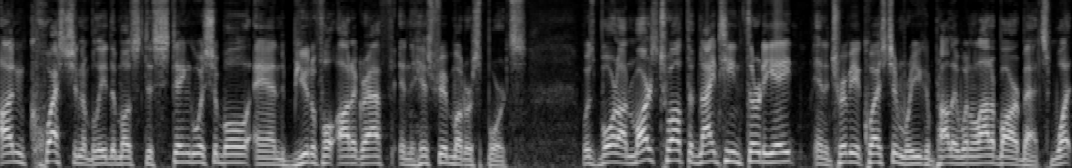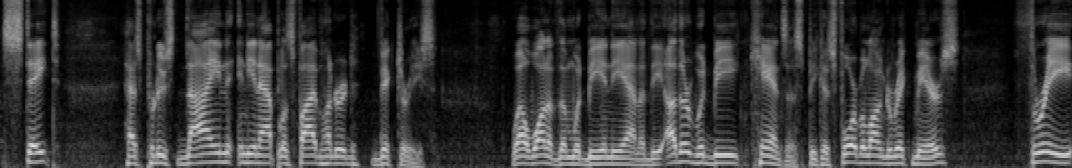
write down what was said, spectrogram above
unquestionably the most distinguishable and beautiful autograph in the history of motorsports was born on March 12th of 1938 in a trivia question where you could probably win a lot of bar bets. What state has produced nine Indianapolis 500 victories. Well, one of them would be Indiana. The other would be Kansas because four belong to Rick Mears, three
